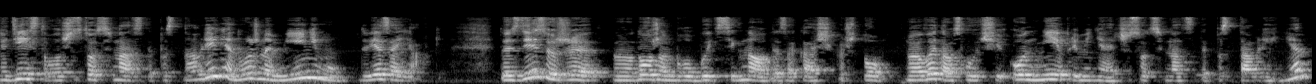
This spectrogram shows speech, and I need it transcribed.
действовало 617 постановление, нужно минимум две заявки то здесь уже э, должен был быть сигнал для заказчика, что э, в этом случае он не применяет 617 постановление.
